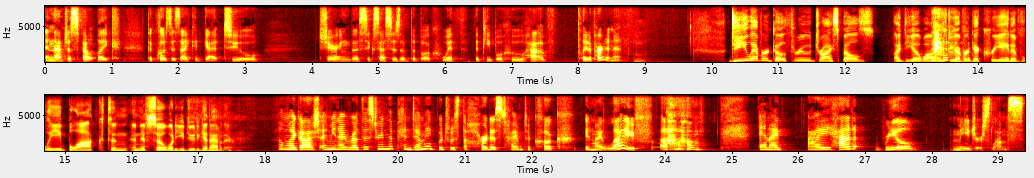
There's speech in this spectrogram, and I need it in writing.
And that just felt like the closest I could get to sharing the successes of the book with the people who have played a part in it. Mm. Do you ever go through dry spells idea wise? do you ever get creatively blocked? And, and if so, what do you do to get out of there? Oh my gosh. I mean, I wrote this during the pandemic, which was the hardest time to cook in my life. Um, and I, I had real major slumps,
